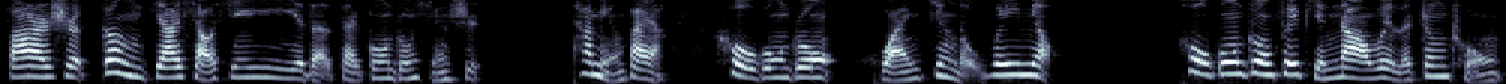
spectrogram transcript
反而是更加小心翼翼的在宫中行事。他明白呀，后宫中环境的微妙，后宫众妃嫔呢，为了争宠。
